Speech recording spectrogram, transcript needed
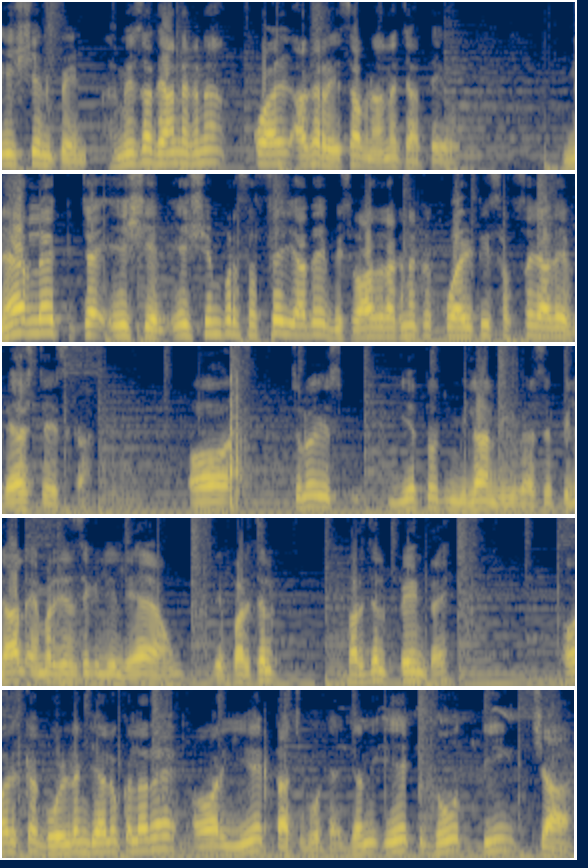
Asian paint हमेशा ध्यान रखना अगर रेसा बनाना चाहते हो। नेरलेक चाहे एशियन एशियन पर सबसे ज़्यादा विश्वास रखना कि क्वालिटी सबसे ज़्यादा बेस्ट है इसका। और चलो इस, ये तो मिला नहीं वैसे। फ़िलहाल इमरजेंसी के लिए ले आया हूँ। ये बर्जल बर्जल पेंट है। और इसका गोल्डन येलो कलर है और ये टच वुड है। यानी एक, दो, तीन, चार।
